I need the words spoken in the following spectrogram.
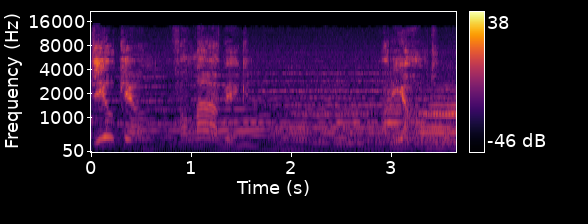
deelkern van Laarbeek, Mariahout.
